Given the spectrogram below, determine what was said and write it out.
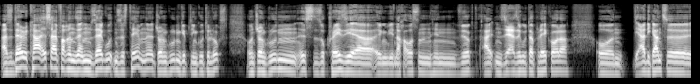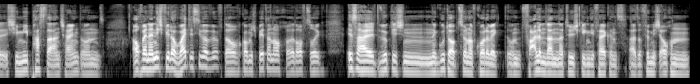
Also Derek Carr ist einfach in einem sehr guten System, ne? John Gruden gibt ihm gute Looks und John Gruden ist so crazy er irgendwie nach außen hin wirkt, halt ein sehr, sehr guter Playcaller. Und ja, die ganze Chemie passt da anscheinend und auch wenn er nicht viel auf Wide Receiver wirft, darauf komme ich später noch äh, drauf zurück, ist er halt wirklich ein, eine gute Option auf Quarterback und vor allem dann natürlich gegen die Falcons. Also für mich auch ein,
